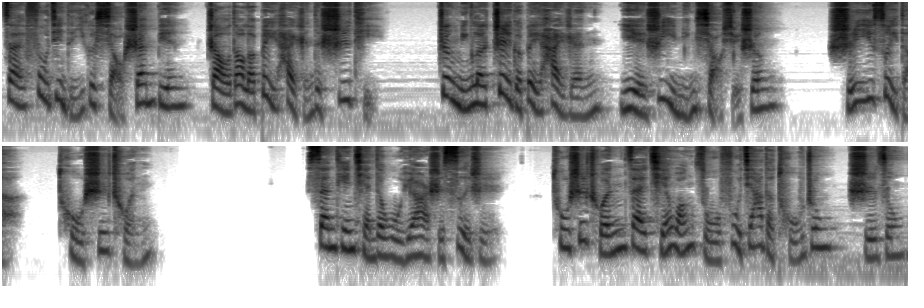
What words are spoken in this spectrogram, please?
在附近的一个小山边找到了被害人的尸体，证明了这个被害人也是一名小学生，十一岁的土师纯。三天前的五月二十四日，土师纯在前往祖父家的途中失踪。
